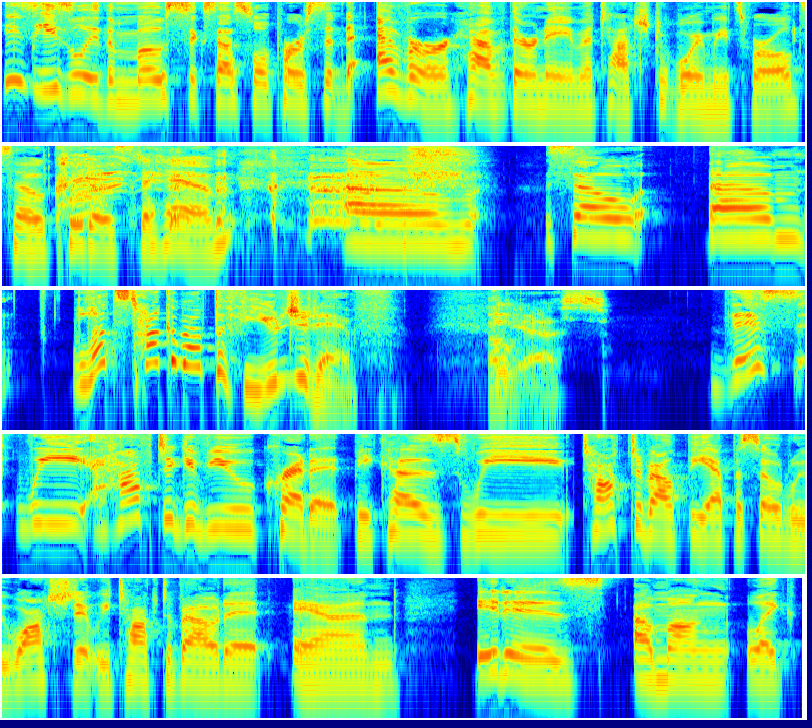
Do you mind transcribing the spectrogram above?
he's easily the most successful person to ever have their name attached to Boy Meets World. So kudos to him. Um, so um, let's talk about the fugitive. Oh yes. This we have to give you credit because we talked about the episode, we watched it, we talked about it, and it is among like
